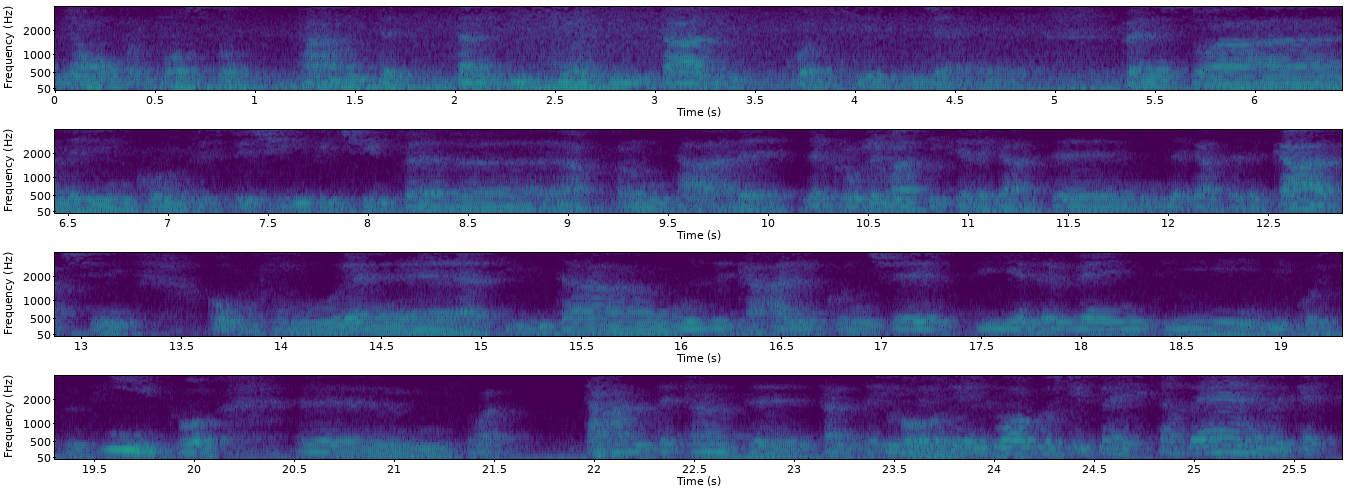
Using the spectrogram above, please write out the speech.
abbiamo proposto tante, tantissime attività di qualsiasi genere, penso a degli incontri specifici per affrontare le problematiche legate, legate alle carceri, oppure attività musicali, concerti ed eventi di questo tipo. Eh, insomma, tante, tante, tante sì, cose. Perché il luogo si presta bene, perché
